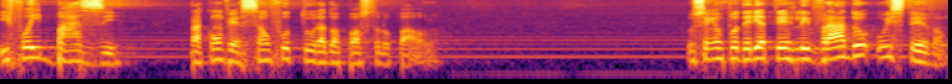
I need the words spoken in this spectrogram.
e foi base para a conversão futura do apóstolo Paulo. O Senhor poderia ter livrado o Estevão,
